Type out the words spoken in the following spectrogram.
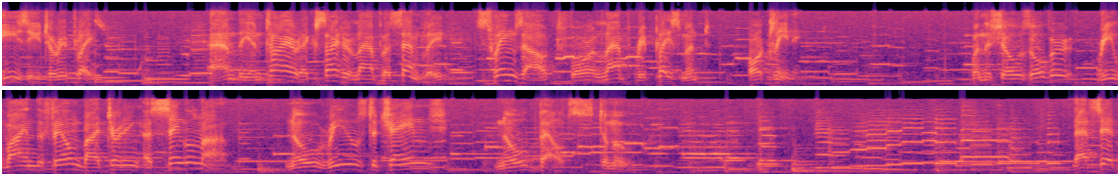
easy to replace. And the entire exciter lamp assembly swings out for lamp replacement or cleaning. When the show's over, rewind the film by turning a single knob. No reels to change, no belts to move. That's it.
